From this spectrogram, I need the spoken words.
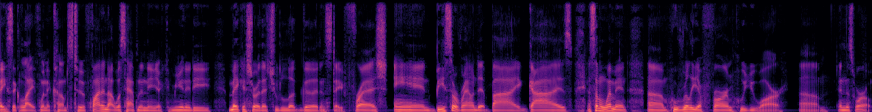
basic life when it comes to finding out what's happening in your community, making sure that you look good and stay fresh, and be surrounded by guys and some women um, who really affirm who you are um, in this world.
